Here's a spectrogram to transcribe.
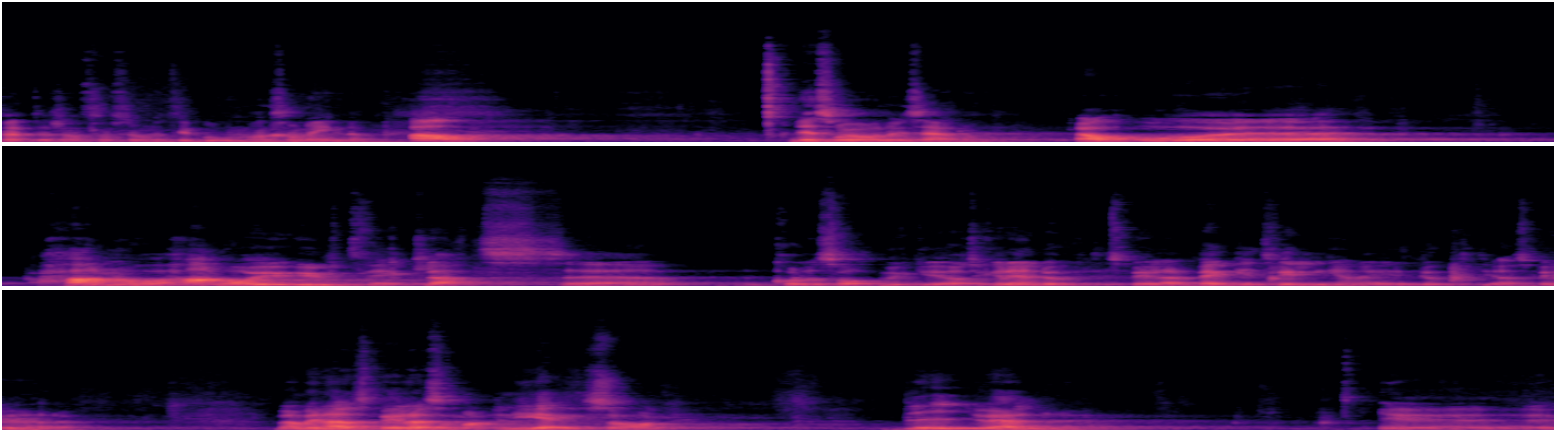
Pettersson som slog den till Boman som la in den. Ja. Det är så jag håller isär dem. Ja, och eh, han, har- han har ju utvecklats eh, kolossalt mycket. Jag tycker det är en duktig spelare. Bägge tvillingarna är duktiga spelare. Mm. Men jag menar, spelare som Martin Eriksson blir ju äldre. Eh,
